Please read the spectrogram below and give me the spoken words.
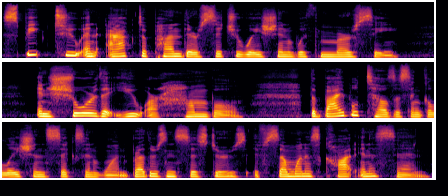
Speak to and act upon their situation with mercy. Ensure that you are humble. The Bible tells us in Galatians 6 and 1 Brothers and sisters, if someone is caught in a sin,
